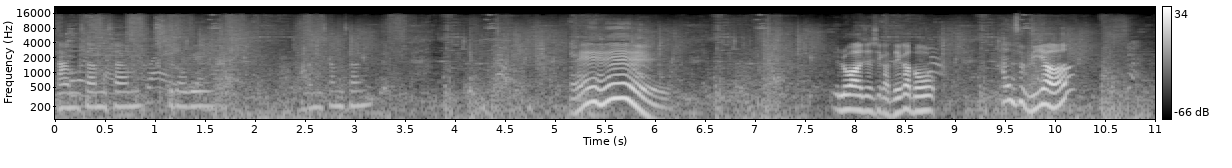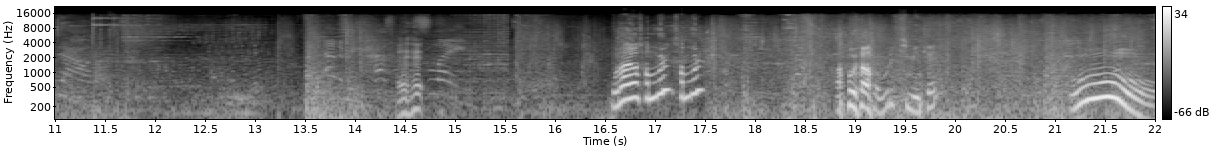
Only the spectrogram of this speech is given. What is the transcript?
삼삼삼 스트로웨이 삼삼삼 에이 일로와 아저씨가 내가 너 한 수 위야? 에헤 오나요 선물? 선물? 아 뭐야. 우리 팀이네 오어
